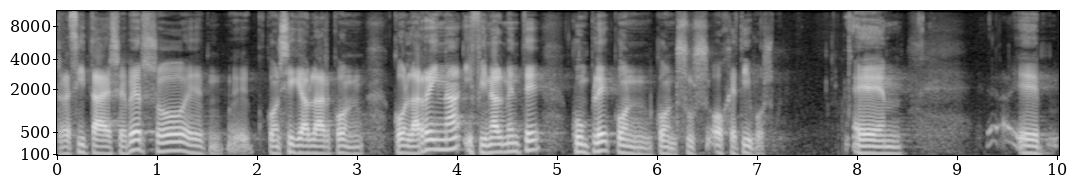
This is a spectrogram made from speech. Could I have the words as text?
recita ese verso, eh, consigue hablar con, la reina y finalmente cumple con, sus objetivos. Em, eh,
